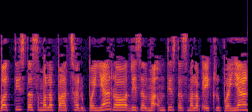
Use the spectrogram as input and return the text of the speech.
बत्तीस दशमलव पाँच छ रूपियाँ र डिजलमा उन्तिस दशमलव एक रूपियाँ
